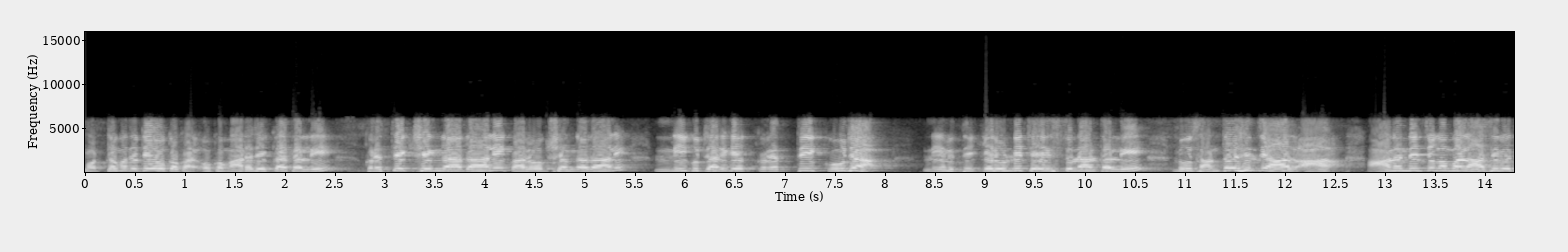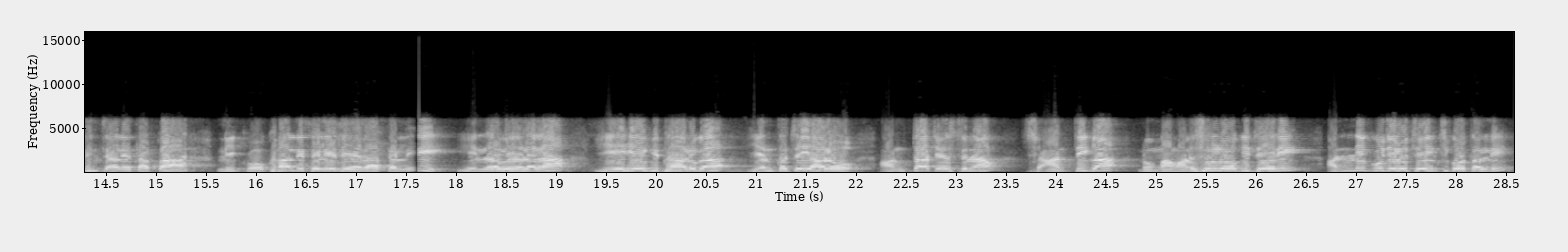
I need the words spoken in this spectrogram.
మొట్టమొదటి ఒక ఒక మాట చెప్పా తల్లి ప్రత్యక్షంగా కానీ పరోక్షంగా కానీ నీకు జరిగే ప్రతి పూజ నేను దగ్గరుండి చేయిస్తున్నాను తల్లి. నువ్వు సంతోషించి ఆ- ఆనందించి మమ్మల్ని ఆశీర్వదించాలే తప్ప నీ కోపాన్ని తెలియజేయరా తల్లి. ఎల్ల వేళలా ఏ ఏ విధాలుగా ఎంత చేయాలో అంతా చేస్తున్నాం. శాంతిగా నువ్వు మా మనసుల్లోకి చేరి అన్ని పూజలు చేయించుకో తల్లి.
